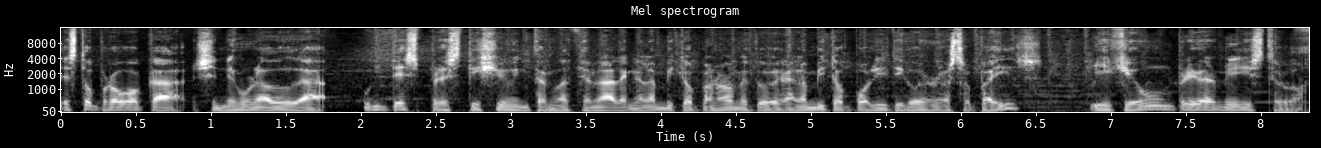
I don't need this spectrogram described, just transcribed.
Esto provoca, sin ninguna duda, un desprestigio internacional en el ámbito económico y en el ámbito político de nuestro país y que un primer ministro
